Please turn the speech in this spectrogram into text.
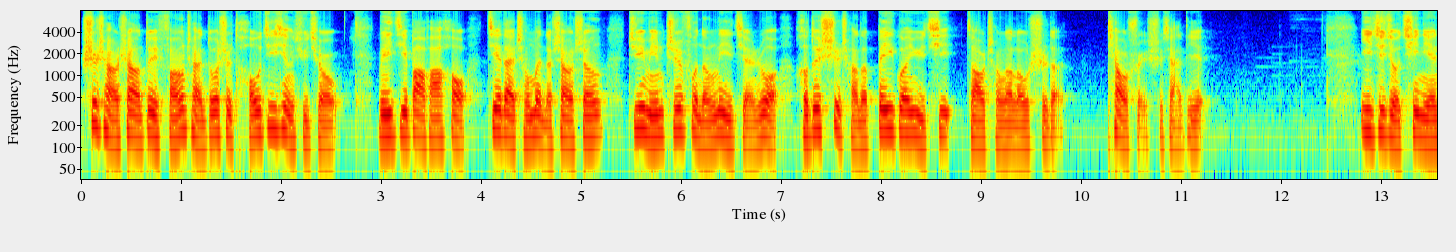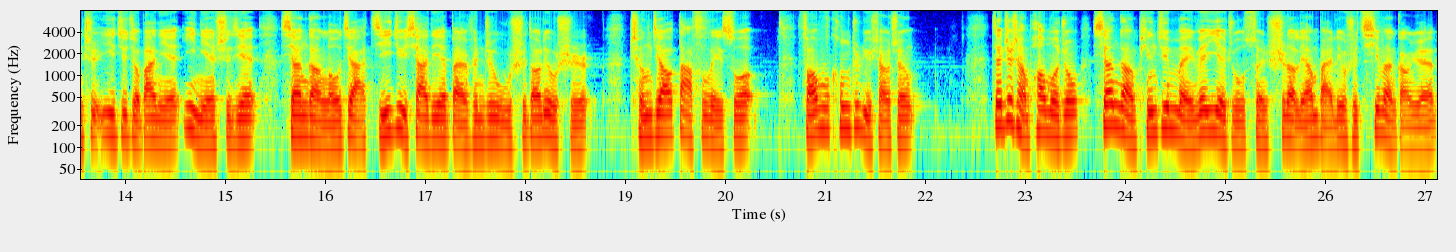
市场上对房产多是投机性需求。危机爆发后，借贷成本的上升、居民支付能力减弱和对市场的悲观预期，造成了楼市的跳水式下跌。一九九七年至一九九八年一年时间，香港楼价急剧下跌百分之五十到六十，成交大幅萎缩，房屋空置率上升。在这场泡沫中，香港平均每位业主损失了两百六十七万港元，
